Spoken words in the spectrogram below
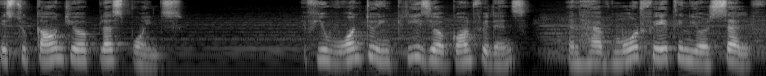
is to count your plus points. If you want to increase your confidence and have more faith in yourself,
